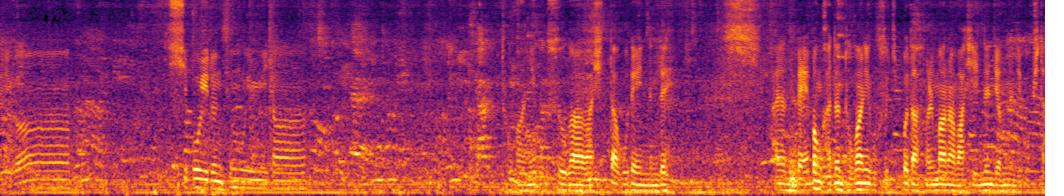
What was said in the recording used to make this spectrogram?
이거 15일은 휴무입니다. 도가니 국수가 맛있다고 돼 있는데 과연 매번 가던 도가니 국수 집보다 얼마나 맛이 있는지 없는지 봅시다.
